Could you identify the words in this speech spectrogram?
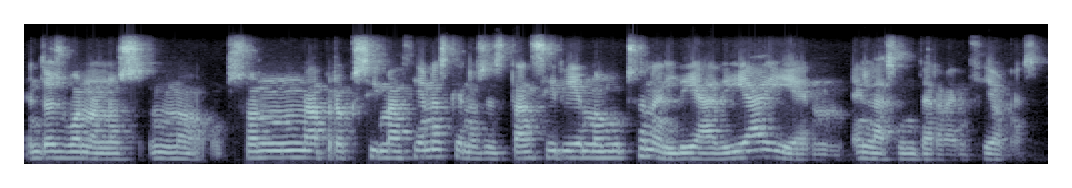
Entonces, bueno, son aproximaciones que nos están sirviendo mucho en el día a día y en, las intervenciones.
